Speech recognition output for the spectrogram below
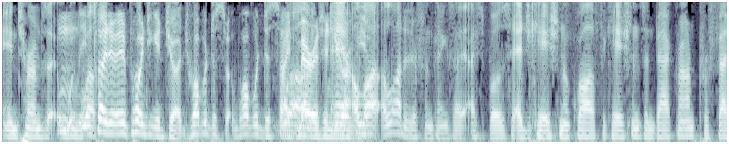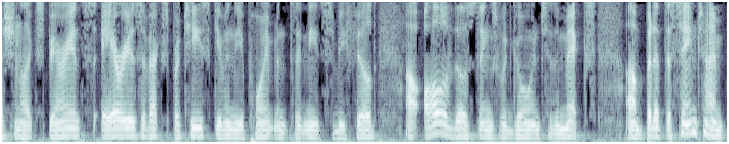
In terms of mm, well, appointing a judge. What would dec- what would decide well, merit in your a view? lot, a lot of different things, I, I, suppose. Educational qualifications and background, professional experience, areas of expertise, given the appointment that needs to be filled. Uh, all of those things would go into the mix. Um, but at the same time,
